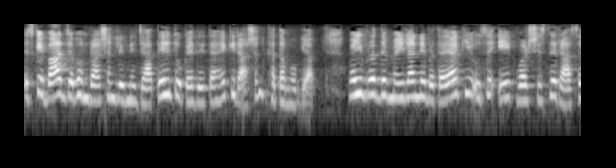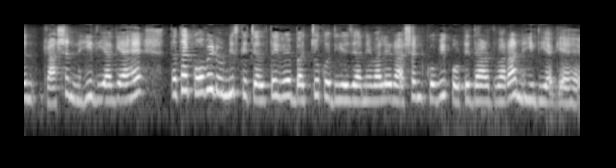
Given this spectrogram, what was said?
इसके बाद जब हम राशन लेने जाते हैं तो कह देता है कि राशन खत्म हो गया। वहीं वृद्ध महिला ने बताया कि उसे एक वर्ष से राशन राशन नहीं दिया गया है तथा कोविड 19 के चलते हुए बच्चों को दिए जाने वाले राशन को भी कोटेदार द्वारा नहीं दिया गया है।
